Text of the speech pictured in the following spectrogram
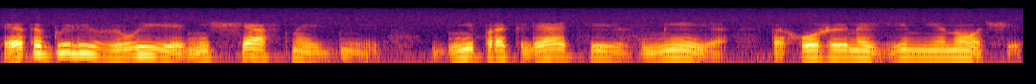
Это были злые, несчастные дни, дни проклятия змея, похожие на зимние ночи.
